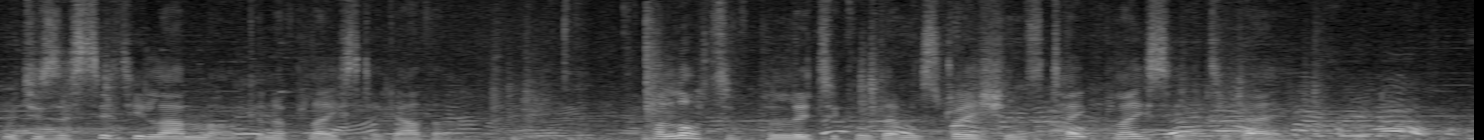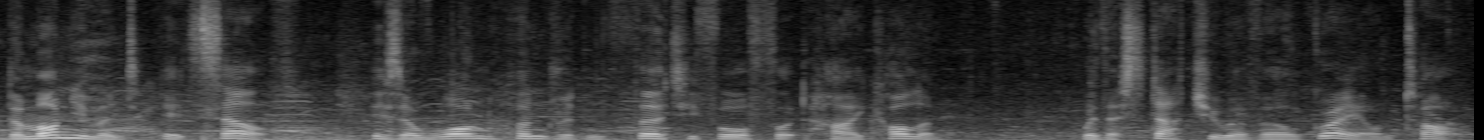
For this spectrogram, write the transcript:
which is a city landmark and a place to gather. A lot of political demonstrations take place here today. The monument itself is a 134 foot high column with a statue of Earl Grey on top.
